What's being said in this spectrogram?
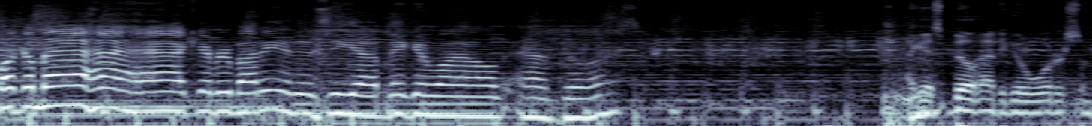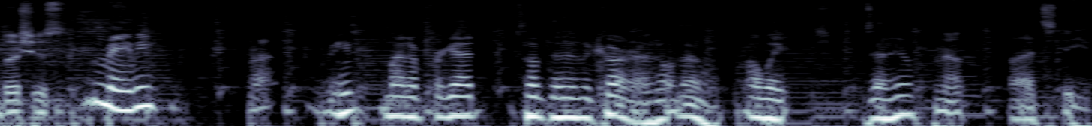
Welcome back, everybody. It is the uh, Big and Wild Outdoors. I guess Bill had to go water some bushes. Maybe. He might have forgot something in the car. I don't know. Oh, wait. Is that him? No, Oh, that's Steve.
